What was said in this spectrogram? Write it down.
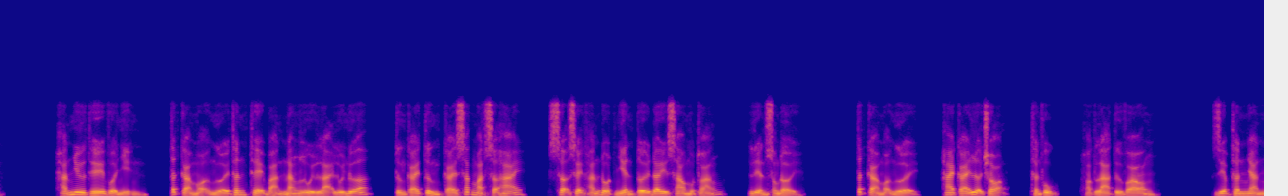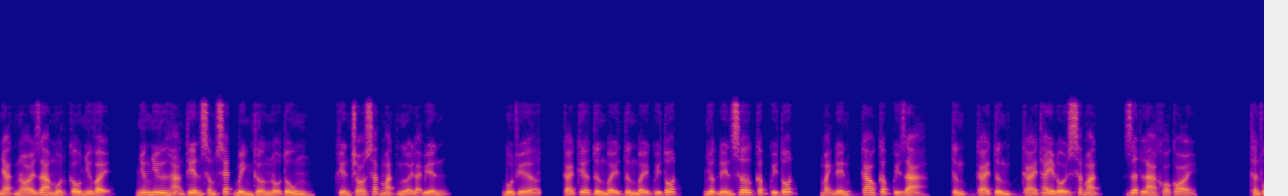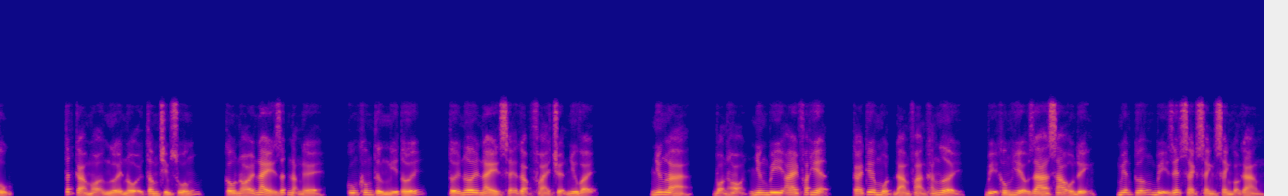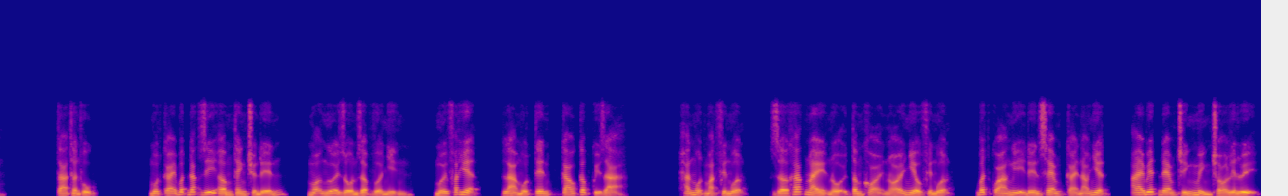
Hắn như thế vừa nhìn, tất cả mọi người thân thể bản năng lùi lại lui nữa, từng cái từng cái sắc mặt sợ hãi, sợ sệt hắn đột nhiên tới đây sau một thoáng, liền xong đời. Tất cả mọi người, hai cái lựa chọn, thần phục hoặc là tử vong. Diệp thần nhàn nhạt nói ra một câu như vậy nhưng như hạn tiên sấm sét bình thường nổ tung, khiến cho sắc mặt người lại biến. Bốn phía, cái kia từng bảy từng bảy quỷ tốt, nhược đến sơ cấp quỷ tốt, mạnh đến cao cấp quỷ giả, từng cái từng cái thay đổi sắc mặt, rất là khó coi. Thân phục. Tất cả mọi người nội tâm chìm xuống, câu nói này rất nặng nề, cũng không từng nghĩ tới tới nơi này sẽ gặp phải chuyện như vậy. Nhưng là, bọn họ nhưng bi ai phát hiện, cái kia một đám phản kháng người, bị không hiểu ra sao ổn định, miễn cưỡng bị giết sạch sành xanh gọn gàng. Ta thân phục. Một cái bất đắc dĩ âm thanh truyền đến, mọi người dồn dập vừa nhìn mới phát hiện là một tên cao cấp quỷ giả. Hắn một mặt phiên muộn, giờ khác này nội tâm khỏi nói nhiều phiên muộn, bất quá nghĩ đến xem cái náo nhiệt, ai biết đem chính mình cho liên lụy.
